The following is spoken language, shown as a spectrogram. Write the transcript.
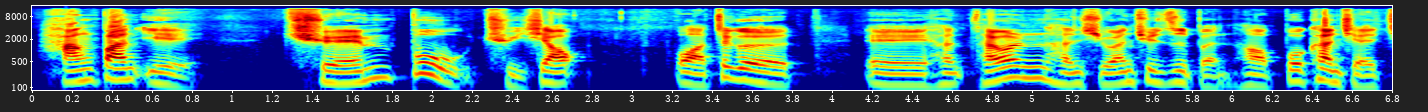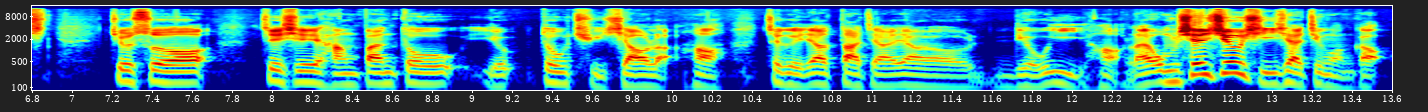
航班也全部取消。哇，这个诶，很台湾人很喜欢去日本哈，不过看起来就说这些航班都有都取消了哈，这个要大家要留意哈。来，我们先休息一下，进广告。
